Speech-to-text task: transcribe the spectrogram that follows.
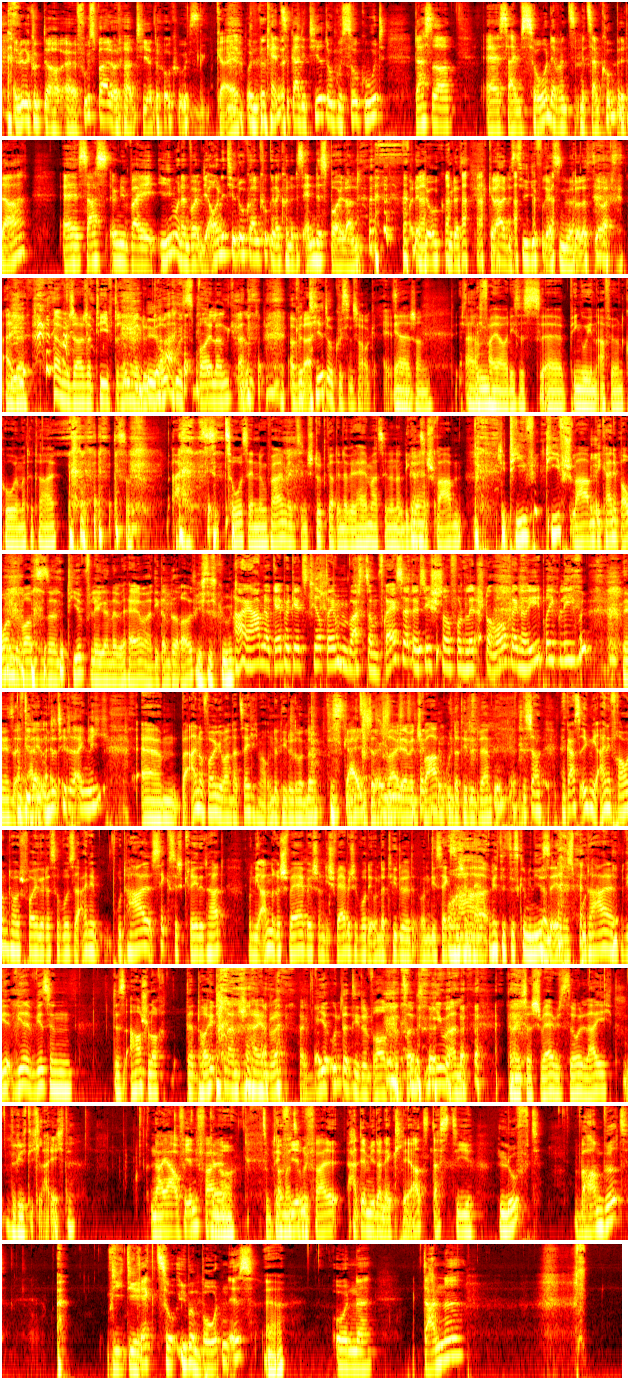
Entweder guckt er äh, Fußball oder Tierdokus. Geil. Und kennt sogar die Tierdokus so gut, dass er äh, seinem Sohn, der mit, seinem Kumpel da, äh, saß irgendwie bei ihm und dann wollten die auch eine Tierdoku angucken und dann konnte er das Ende spoilern von der Doku, dass gerade das Tier gefressen wird oder sowas. Alter, da bist du auch schon tief drin, wenn du Ja. Dokus spoilern kannst. Aber Krass. Tierdokus sind schon geil. so. Ja, schon. Ich, Ähm. ich feiere auch dieses äh, Pinguin, Affe und Co. immer total. So, diese Zoosendung, vor allem wenn sie in Stuttgart in der Wilhelma sind und dann die ganzen Ja. Schwaben, die Tief, Tiefschwaben, die keine Bauern geworden sind, sondern Tierpfleger in der Wilhelma, die dann da raus. Richtig gut. Ah ja, wir geben jetzt hier dem was zum Fressen, das ist so von letzter Woche noch übrig geblieben. Nee, das ist Haben die dann Untertitel eigentlich? ähm, bei einer Folge waren tatsächlich mal Untertitel drunter. Das ist geil. Dass es war, ja, wenn Schwaben untertitelt werden. Das ist ja, da gab es irgendwie eine Frauentauschfolge oder so, wo sie eine brutal sächsisch geredet hat und die andere schwäbisch und die schwäbische wurde untertitelt und die sächsische Oha, nicht. richtig Das diskriminierend. ist, das ist brutal. Wir, wir, wir sind das Arschloch der Deutschen anscheinend, weil, wir Untertitel brauchen und sonst niemand. Kann ich so Schwäbisch so leicht. Richtig leicht. Naja, auf jeden Fall. Genau. Zum Thema auf jeden zurück. Fall hat er mir dann erklärt, dass die Luft warm wird, die direkt so überm Boden ist Ja. Und äh, dann äh,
